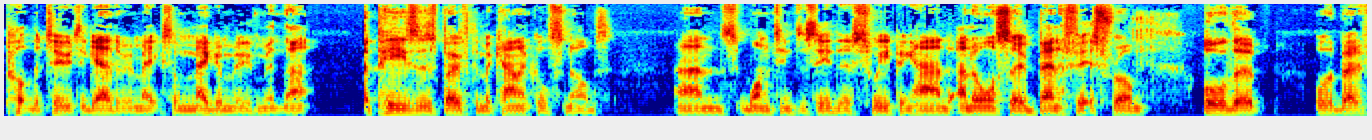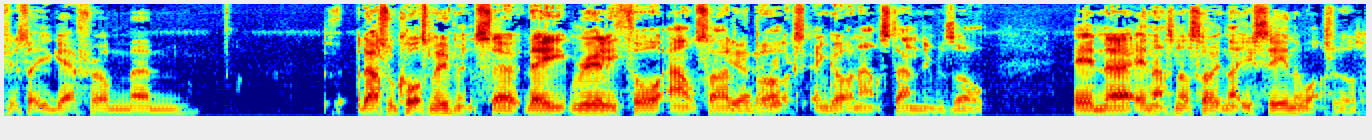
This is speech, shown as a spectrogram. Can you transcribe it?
put the two together and make some mega movement that appeases both the mechanical snobs and wanting to see the sweeping hand, and also benefits from all the all the benefits that you get from um, actual quartz movements. So they really thought outside Yeah, of the box and got an outstanding result. In uh, and that's not something that you see in the watch world.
